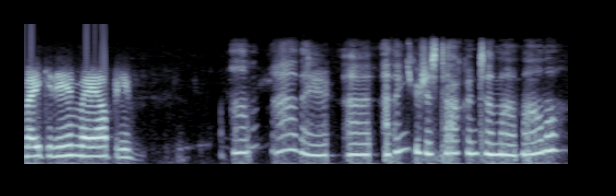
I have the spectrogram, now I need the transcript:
Make it in. May I help you? Um, hi there. Uh, I think you're just talking to my mama.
